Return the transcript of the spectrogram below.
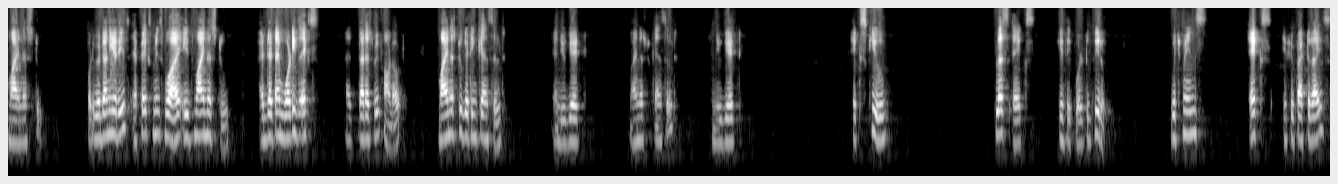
minus 2 what we have done here is fx means y is minus 2 at that time what is x? Uh, that has to be found out. Minus 2 getting cancelled and you get minus 2 cancelled and you get x cube plus x is equal to 0 which means x if you factorize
